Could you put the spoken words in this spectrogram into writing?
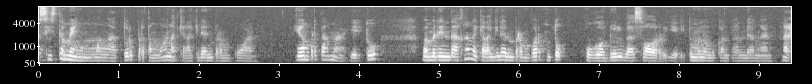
sistem yang mengatur pertemuan laki-laki dan perempuan. Yang pertama yaitu memerintahkan laki-laki dan perempuan untuk godol basor, yaitu menundukkan pandangan. Nah,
